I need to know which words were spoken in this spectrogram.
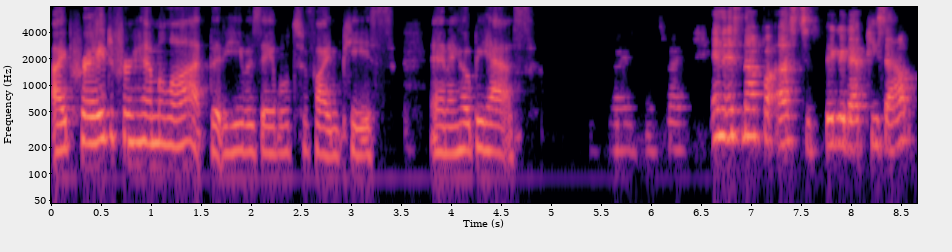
I prayed for him a lot that he was able to find peace. And I hope he has. Right, that's right. And it's not for us to figure that piece out.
